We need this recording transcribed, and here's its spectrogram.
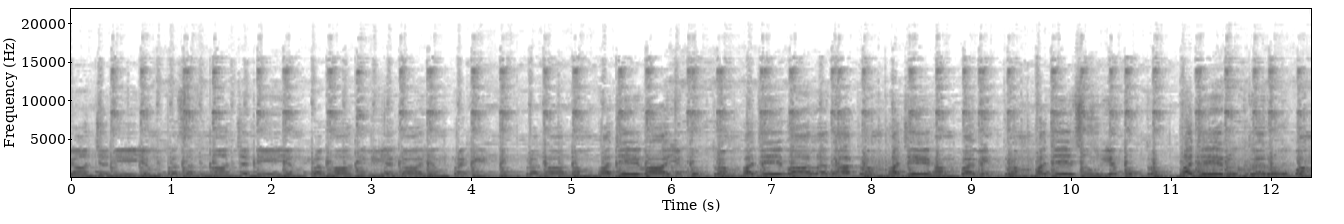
వీరాంజనేయం ప్రసన్నాంజనేయం ప్రభాదివ్యకాయం ప్రకీర్తి ప్రధాతం భజే వాయుపుత్రం భజే బాలగాత్రం భజేహం పవిత్రం భజే సూర్యపుత్రం భజే రుద్రరూపం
